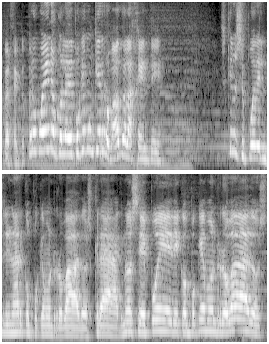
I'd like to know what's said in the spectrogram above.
Perfecto. Pero bueno, con la de Pokémon que he robado a la gente. Es que no se puede entrenar con Pokémon robados, crack. No se puede con Pokémon robados.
